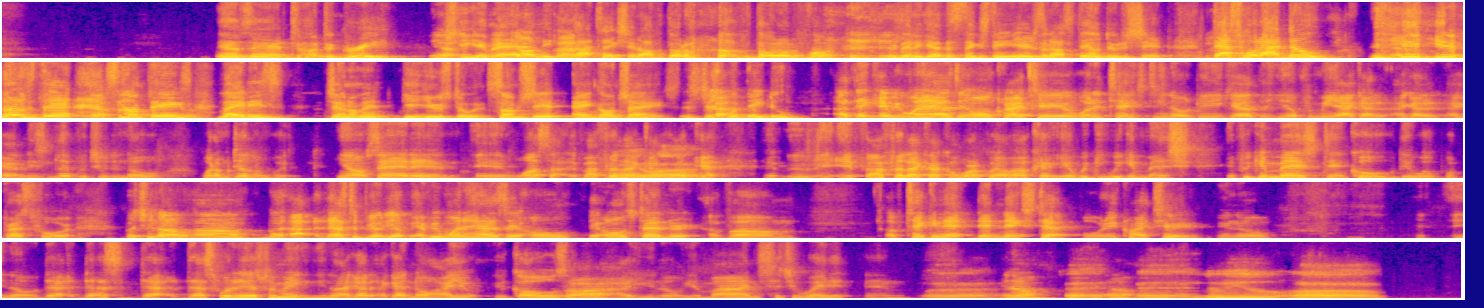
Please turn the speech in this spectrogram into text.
You know what I'm saying? To a degree. Yeah, she get mad y'all at me because I take shit off and throw it on, throw it on the floor. We've been together 16 years and I still do the shit. That's what I do. you know what I'm saying? Yeah. Some things, ladies, gentlemen, get used to it. Some shit ain't gonna change. It's just Yeah. what they do. I think everyone has their own criteria, what it takes to you know be together. You know, for me, I got I got I got at least live with you to know what I'm dealing with. You know what I'm saying? And and once I if I feel You like I, lying. Uh, okay, if, I feel like I can work with, okay, yeah, we can we can mesh. If we can mesh, then cool. Then we'll, we'll press forward. But you know, um, but I, that's the beauty of it. Everyone has their own their own standard of um of taking that that next step or their criteria. You know, you know that that's that that's what it is for me. You know, I got I got to know how your, your goals are, how you know your mind is situated, and Uh, you know, and, know. and do you um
